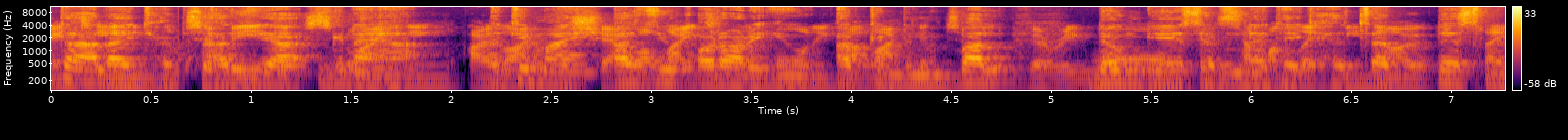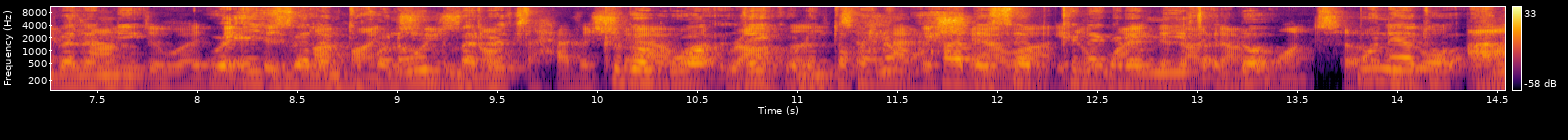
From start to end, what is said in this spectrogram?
እታ ኣላዪት ሕቡእ ኣዝያ ግና እያ። እቲ ማይ ኣዝዩ ቖራሪ እዩ ኣብ ክንዲ ምባል ደንጉየ ሰብነተይ ክሕጸብ ደስ ምበለኒ ውዕይ ዝበለ እንተኾነ ውን እመርጽ ክገብርዎ ዘይክእሉ እንተኾይኖም ሓደ ሰብ ክነግረኒ ይኽእል ዶ ምኽንያቱ ኣነ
